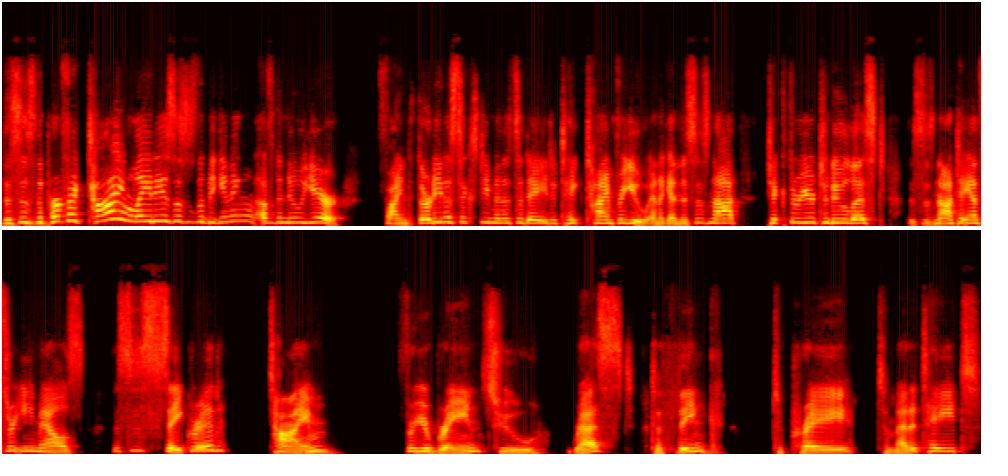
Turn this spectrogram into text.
This mm-hmm. is the mm-hmm. perfect time, ladies. This is the beginning of the new year. Find 30 to 60 minutes a day to take time for you. And again, this is not tick through your to do list. This is not to answer emails. This is sacred time mm. for your brain to rest, to think, mm. to pray, to meditate.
